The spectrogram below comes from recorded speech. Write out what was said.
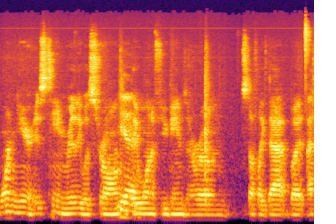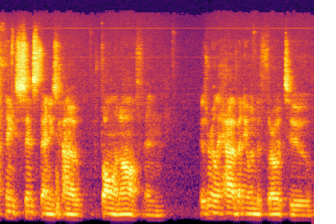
one year. His team really was strong. Yeah. They won a few games in a row and stuff like that. But I think since then he's kind of fallen off and doesn't really have anyone to throw it to,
